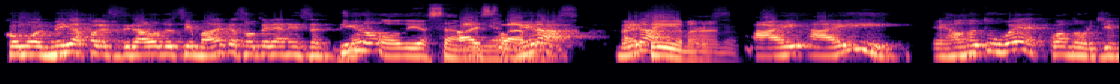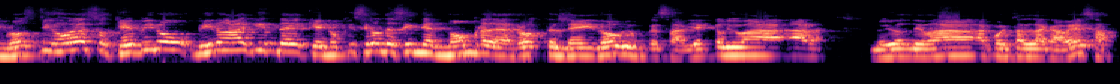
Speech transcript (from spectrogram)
como hormigas para que se tiraran de encima de que eso no tenía ni sentido. Yo odio esa Ay, mierda. Mira, mira, Sí, mano. ahí, ahí es donde tú ves cuando Jim Ross dijo eso, que vino, vino alguien de que no quisieron decir ni el nombre del roster de AEW porque sabían que lo iban a, lo le iban a cortar la cabeza.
